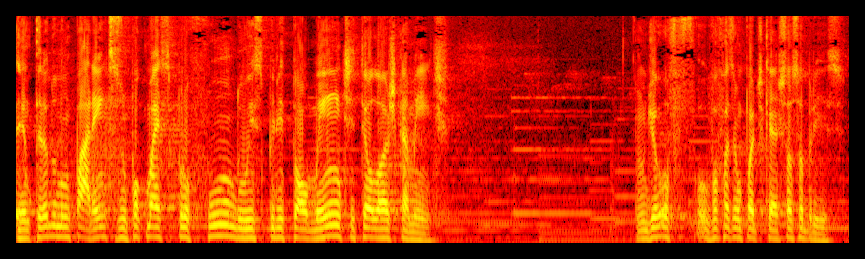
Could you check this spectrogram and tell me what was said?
Entrando num parênteses um pouco mais profundo espiritualmente e teologicamente. Um dia eu vou fazer um podcast só sobre isso.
